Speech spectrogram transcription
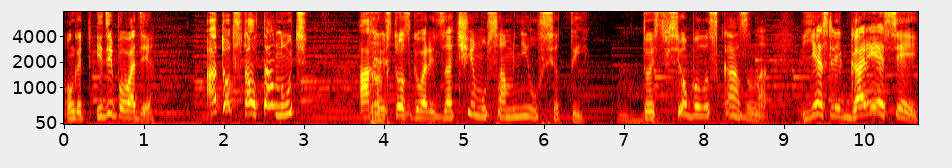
он говорит, иди по воде, а тот стал тонуть. А так. Христос говорит, зачем усомнился ты? Угу. То есть все было сказано. Если горе сей,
